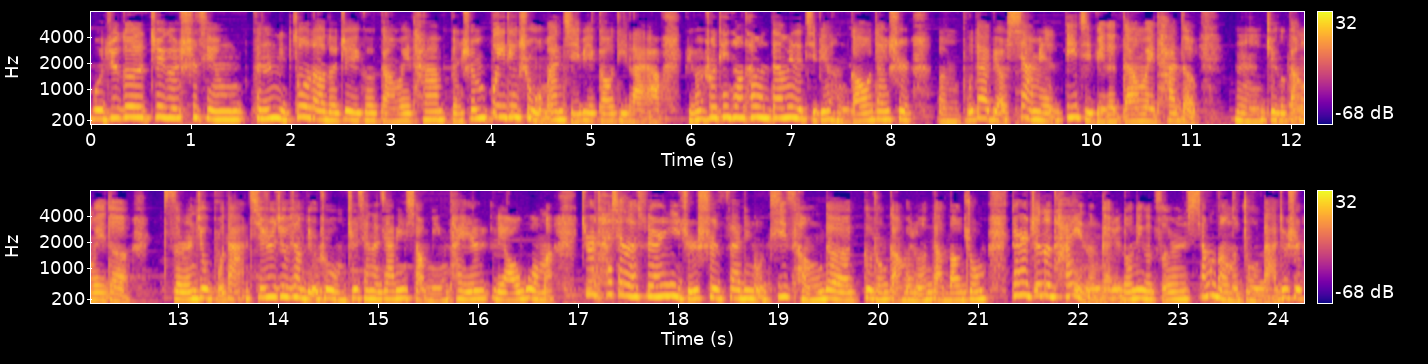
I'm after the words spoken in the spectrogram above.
我觉得这个事情，可能你做到的这个岗位，它本身不一定是我们按级别高低来啊。比方说天桥他们单位的级别很高，但是嗯，不代表下面低级别的单位它的嗯这个岗位的责任就不大。其实就像比如说我们之前的嘉宾小明，他也聊过嘛，就是他现在虽然一直是在那种基层的各种岗位轮岗当中，但是真的他也能感觉到那个责任相当的重大，就是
